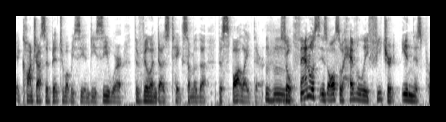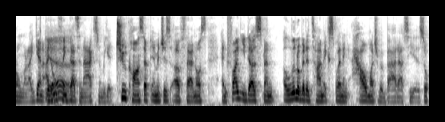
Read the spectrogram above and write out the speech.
it contrasts a bit to what we see in DC where the villain does take some of the the spotlight there. Mm-hmm. So Thanos is also heavily featured in this promo. And again, I don't think that's an accident. We get two concept images of Thanos and Feige does spend a little bit of time explaining how much of a badass he is. So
